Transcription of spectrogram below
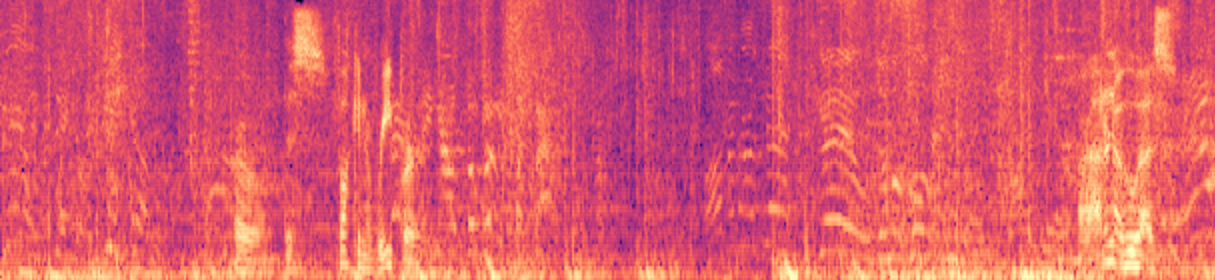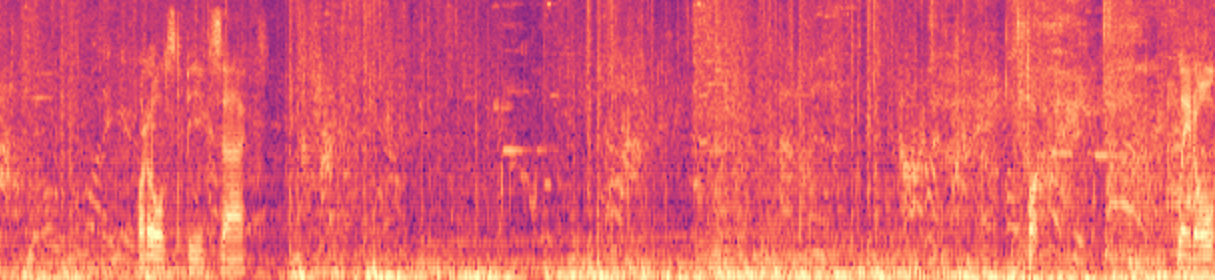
Healing signal incoming. Bro, this fucking Reaper. I'm under attack. Alright, I don't know who has what ults to be exact. Late ult.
